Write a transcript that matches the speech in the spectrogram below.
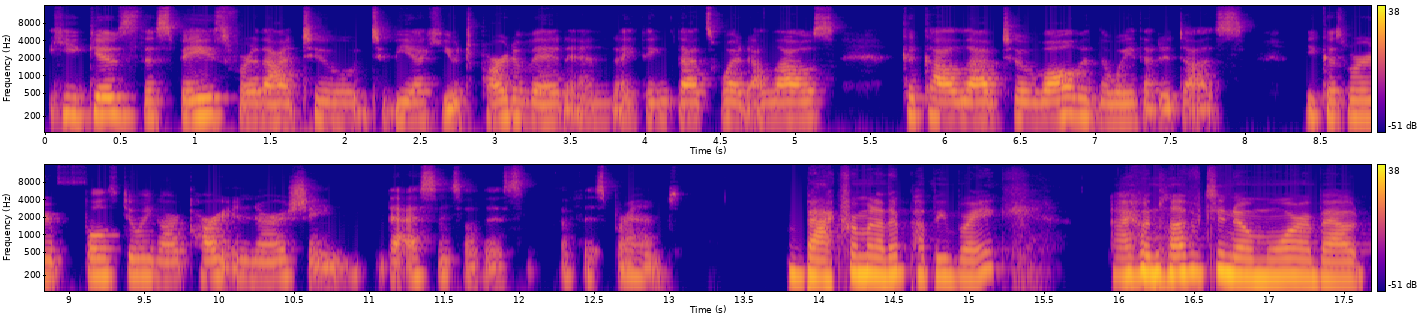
he gives the space for that to to be a huge part of it. And i think that's what allows cacao lab to evolve in the way that it does because we're both doing our part in nourishing the essence of this of this brand. Back from another puppy break i would love to know more about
